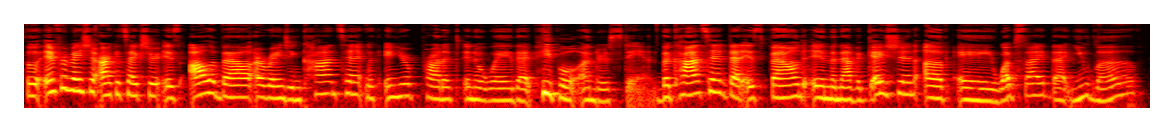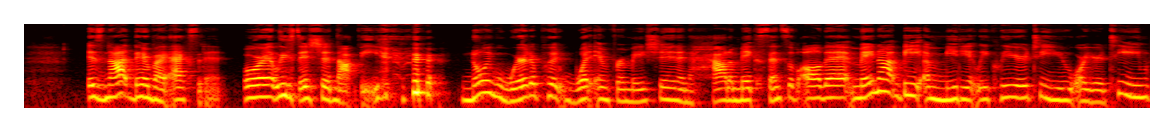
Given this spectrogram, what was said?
So, information architecture is all about arranging content within your product in a way that people understand. The content that is found in the navigation of a website that you love is not there by accident, or at least it should not be. knowing where to put what information and how to make sense of all that may not be immediately clear to you or your team,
